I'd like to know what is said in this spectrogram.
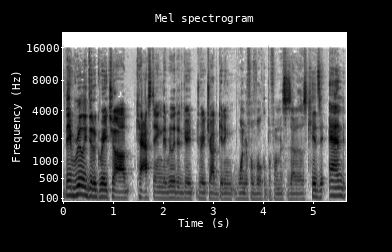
They really did a great job casting. They really did a great, great job getting wonderful vocal performances out of those kids. And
